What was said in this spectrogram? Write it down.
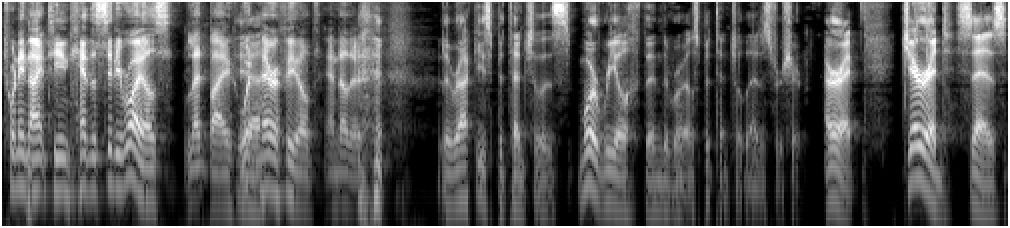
2019 Kansas City Royals, led by Whit. Merrifield and others. the Rockies' potential is more real than the Royals' potential, that is for sure. All right. Jared says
